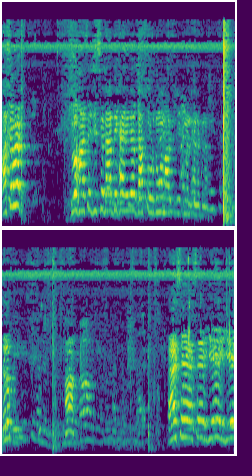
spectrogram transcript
हाथ से मत जो हाथ से जिसके दांत दिखाई देगा दांत तोड़ दूँगा मार्केट मिनट ध्यान रखना। चलो। हाँ। ऐसे ऐसे ये ये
